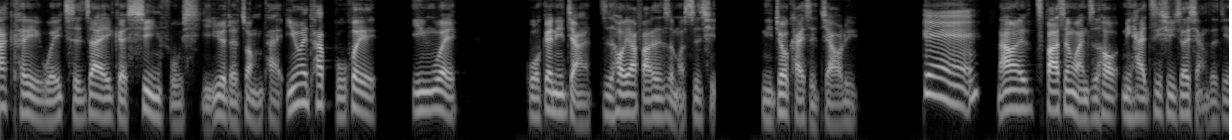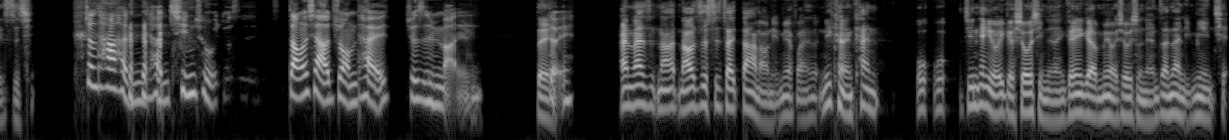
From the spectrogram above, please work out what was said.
他可以维持在一个幸福喜悦的状态，因为他不会因为我跟你讲之后要发生什么事情，你就开始焦虑。对。然后发生完之后，你还继续在想这件事情。就是他很很清楚，就是当下状态就是蛮对对，啊，那是然然后这是在大脑里面发生。你可能看我我今天有一个修行的人跟一个没有修行的人站在你面前，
